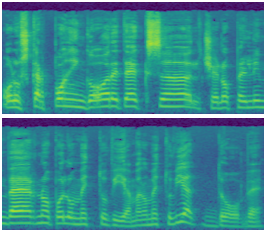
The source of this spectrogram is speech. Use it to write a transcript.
Ho lo scarpone in Gore-Tex, ce l'ho per l'inverno, poi lo metto via, ma lo metto via dove?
